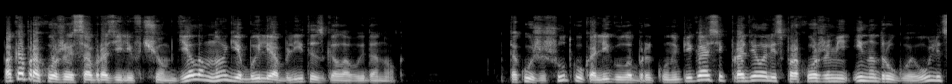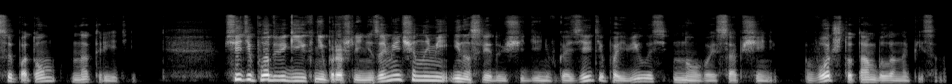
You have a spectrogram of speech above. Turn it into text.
Пока прохожие сообразили, в чем дело, многие были облиты с головы до ног. Такую же шутку Калигула, Брыкун и Пегасик проделали с прохожими и на другой улице, потом на третьей. Все эти подвиги их не прошли незамеченными, и на следующий день в газете появилось новое сообщение. Вот что там было написано.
